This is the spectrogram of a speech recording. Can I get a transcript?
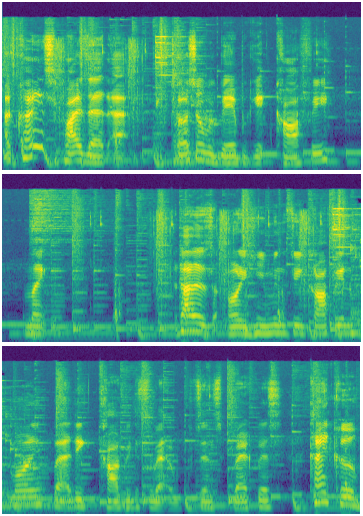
I'm kind of surprised that uh, would be able to get coffee. I'm like, I thought it was only humans drink coffee in the morning, but I think coffee just since breakfast. Kind of cool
